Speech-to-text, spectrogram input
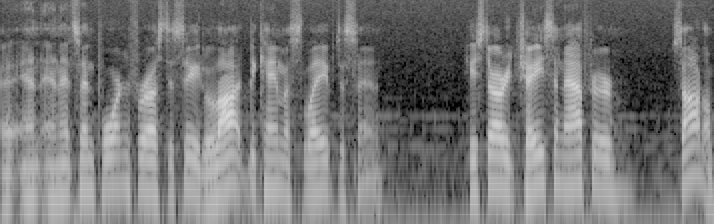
And, and it's important for us to see. Lot became a slave to sin. He started chasing after Sodom.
